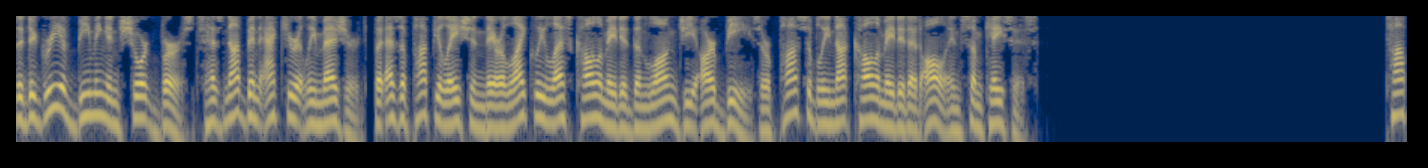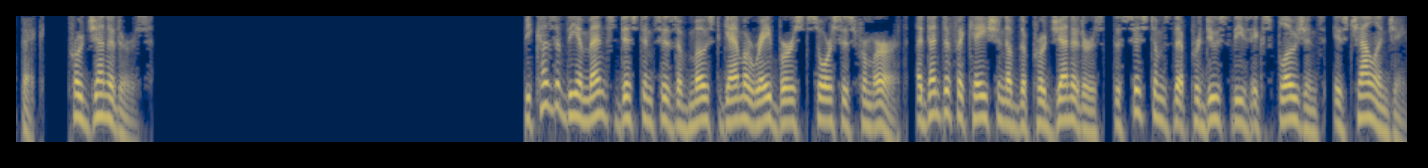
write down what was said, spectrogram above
The degree of beaming in short bursts has not been accurately measured, but as a population they are likely less collimated than long GRBs or possibly not collimated at all in some cases. Progenitors Because of the immense distances of most gamma-ray burst sources from Earth, identification of the progenitors, the systems that produce these explosions, is challenging.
